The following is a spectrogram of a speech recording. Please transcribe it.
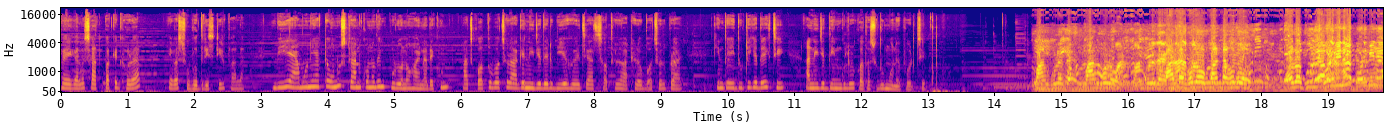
হয়ে গেল সাত পাকে ঘোরা এবার শুভ দৃষ্টির পালা। বিয়ে এমনই একটা অনুষ্ঠান কোনোদিন পুরনো হয় না দেখুন আজ কত বছর আগে নিজেদের বিয়ে হয়েছে আজ সতেরো আঠেরো বছর প্রায় কিন্তু এই দুটিকে দেখছি আর নিজের দিনগুলোর কথা শুধু মনে পড়ছে পান খুলে পান খোলো পান খুলে দে পানটা খোলো পানটা খোলো ফটো তুললে পড়বি না পড়বি না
